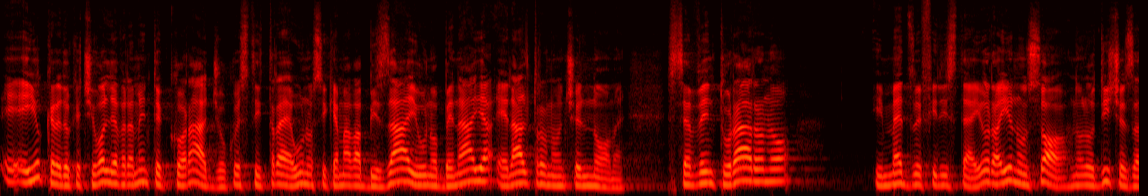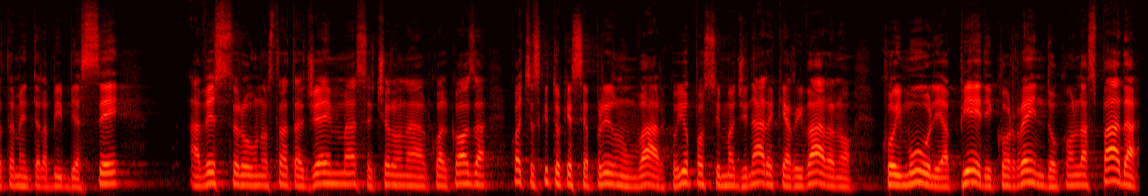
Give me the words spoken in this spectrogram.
E io credo che ci voglia veramente coraggio, questi tre, uno si chiamava Bisai, uno Benaia e l'altro non c'è il nome. Si avventurarono in mezzo ai Filistei. Ora io non so, non lo dice esattamente la Bibbia, se avessero uno stratagemma, se c'era una qualcosa, qua c'è scritto che si aprirono un varco, io posso immaginare che arrivarono coi muli, a piedi, correndo, con la spada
